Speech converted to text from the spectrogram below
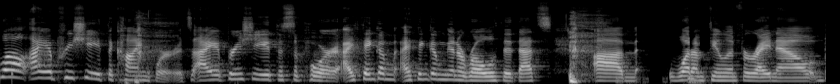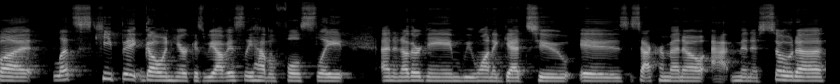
Well, I appreciate the kind words. I appreciate the support. I think I'm I think I'm going to roll with it. That's um what I'm feeling for right now, but let's keep it going here cuz we obviously have a full slate and another game we want to get to is Sacramento at Minnesota.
